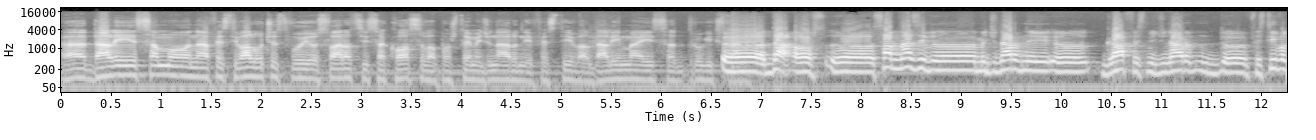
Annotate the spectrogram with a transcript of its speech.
E, da li samo na festivalu učestvuju stvaroci sa Kosova, pošto je međunarodni festival? Da li ima i sa drugih strana? E, da, e, sam naziv Međunarodni Grafest, Međunarodni festival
